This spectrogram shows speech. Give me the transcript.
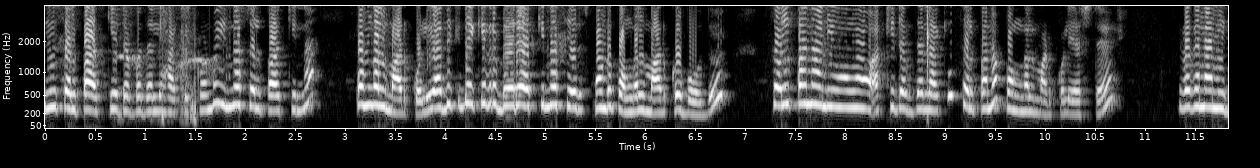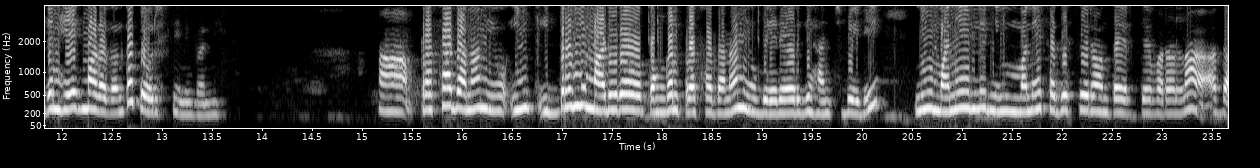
ನೀವು ಸ್ವಲ್ಪ ಅಕ್ಕಿ ಡಬ್ಬದಲ್ಲಿ ಹಾಕಿಕೊಂಡು ಇನ್ನೂ ಸ್ವಲ್ಪ ಅಕ್ಕಿನ ಪೊಂಗಲ್ ಮಾಡ್ಕೊಳ್ಳಿ. ಅದಕ್ಕೆ ಬೇಕಿದ್ರೆ ಬೇರೆ ಅಕ್ಕಿನ ಸೇರಿಸ್ಕೊಂಡು ಪೊಂಗಲ್ ಮಾಡ್ಕೋಬಹುದು. ಸ್ವಲ್ಪನ ನೀವು ಅಕ್ಕಿ ಡಬ್ಬದಲ್ಲಿ ಹಾಕಿ ಸ್ವಲ್ಪನ ಪೊಂಗಲ್ ಮಾಡ್ಕೊಳ್ಳಿ ಅಷ್ಟೇ. ಇವಾಗ ನಾನು ಇದನ್ನು ಹೇಗೆ ಮಾಡೋದು ಅಂತ ತೋರಿಸ್ತೀನಿ ಬನ್ನಿ. ಆ, ಪ್ರಸಾದನ ನೀವು ಈ ಇದರಲ್ಲಿ ಮಾಡಿರೋ ಪೊಂಗಲ್ ಪ್ರಸಾದನ ನೀವು ಬೇರೆಯವ್ರಿಗೆ ಹಂಚಬೇಡಿ. ನೀವು ಮನೆಯಲ್ಲಿ ನಿಮ್ಮ ಮನೆ ಸದಸ್ಯರು ಅಂತ ಇರ್ತೇವರಲ್ಲ ಅದು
